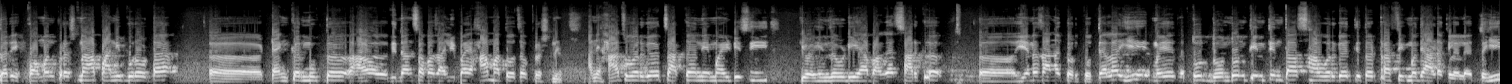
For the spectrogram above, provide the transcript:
तर एक कॉमन प्रश्न हा पाणी पुरवठा टँकर मुक्त हा विधानसभा झाली पाहिजे हा महत्त्वाचा प्रश्न आहे. आणि हाच वर्ग चाकण एमआयडीसी किंवा हिंजवडी या भागात सारखं येणं जाणं करतो त्याला ही म्हणजे तो दोन दोन तीन तीन तास हा वर्ग तिथं ट्रॅफिकमध्ये अडकलेला आहे. तर ही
